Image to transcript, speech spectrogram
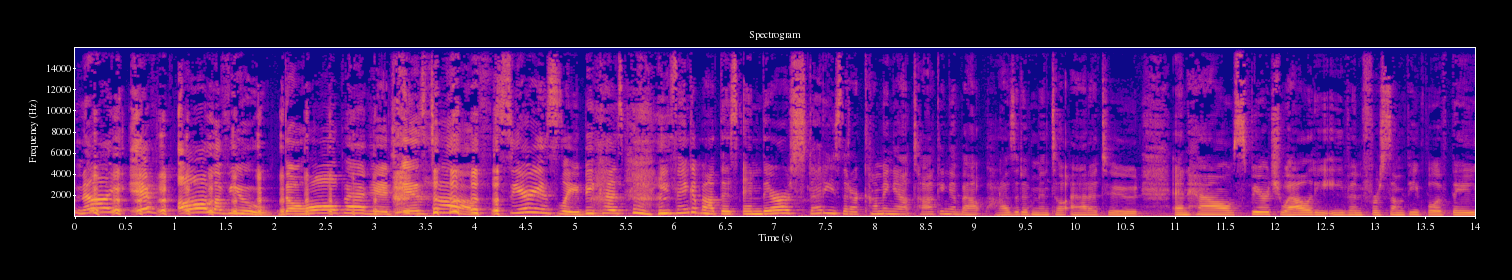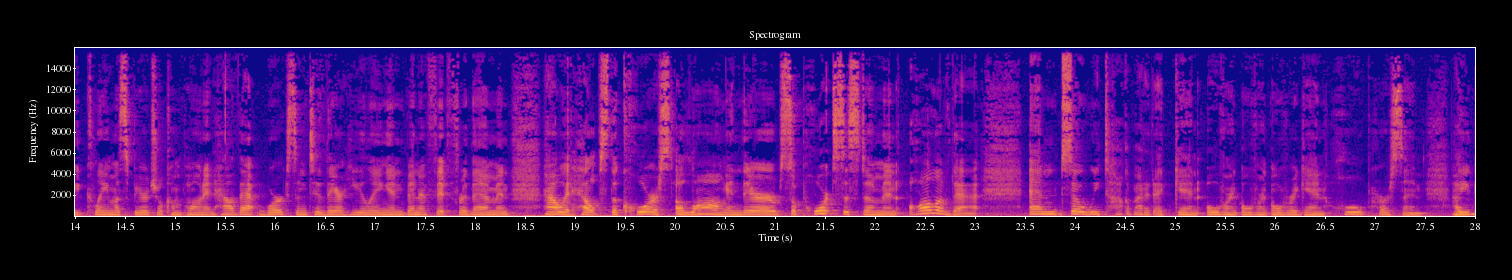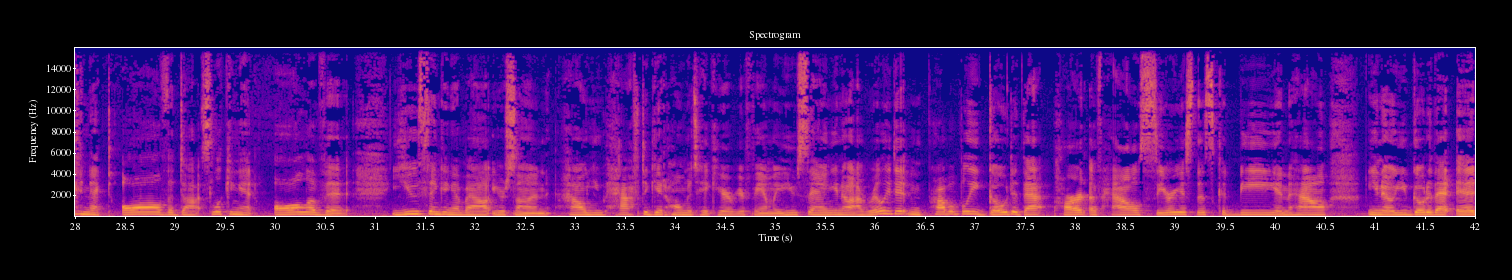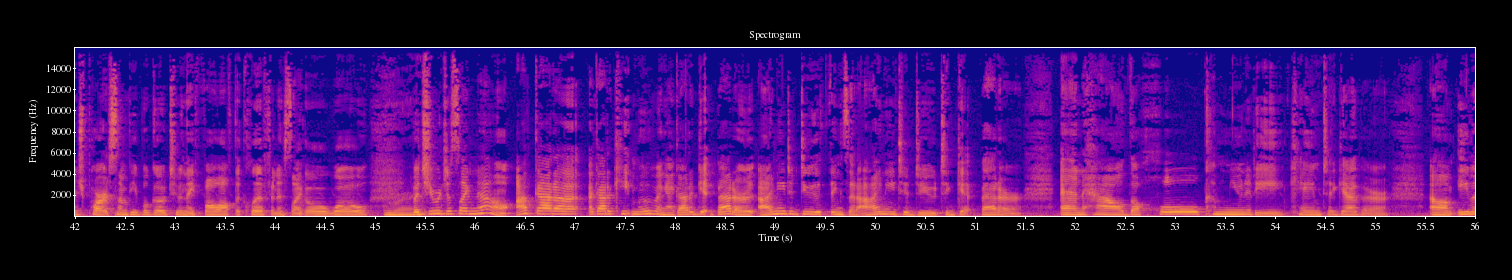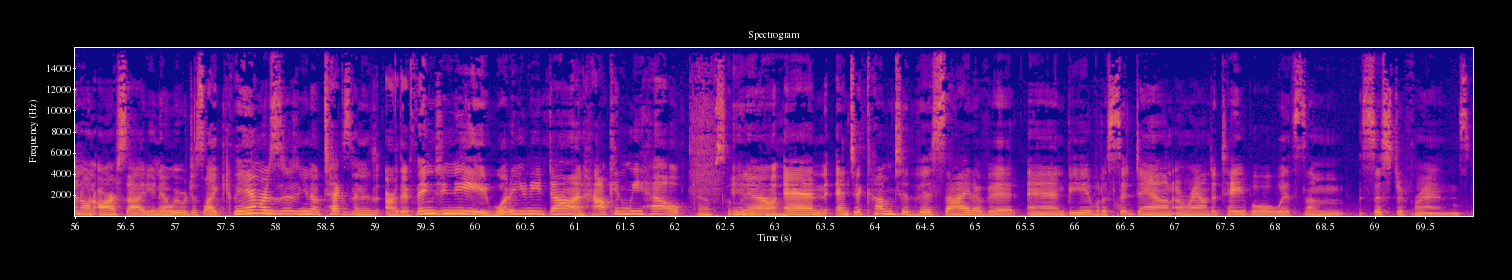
No, if all of you, the whole package is tough. Seriously, because you think about this, and there are studies that are coming out talking about positive mental attitude and how spirituality, even for some people, if they claim a spiritual component, how that works into their healing and benefit for them, and how it helps the course along in their support system and all of that. And so we talk about it again over and over and over again whole person, how you mm-hmm. connect all the dots, looking at all of it. You thinking about your son, how you have to get home to take care of your family. You saying, you know, I really didn't probably go to that part of how serious this could be and how, you know, you go to that edge part some people go to and they fall off the cliff and it's like, oh, whoa. But you were just like, no, I've got to, I got to keep moving. I got to get better. I need to do the things that I need to do to get better. And how the whole community came together. Um, even on our side, you know, we were just like, Pam you know, texting, are there things you need? What do you need done? How can we help? Absolutely. You know, and, and to come to this side of it and be able to sit down around a table with some sister friends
